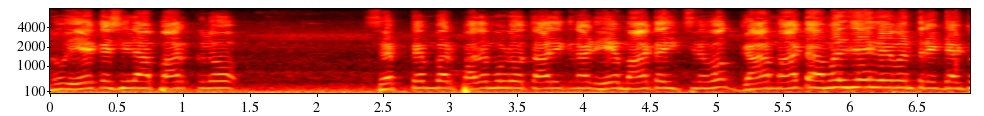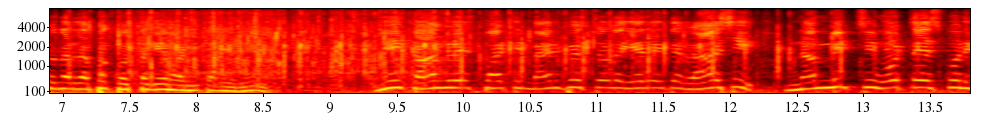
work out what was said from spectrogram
నువ్వు ఏకశిలా పార్కులో సెప్టెంబర్ పదమూడో తారీఖు నాడు ఏ మాట ఇచ్చినవో గా మాట అమలు చేయి రేవంత్ రెడ్డి అంటున్నారు తప్ప కొత్తగా అడుగుతలేదు. మీ కాంగ్రెస్ పార్టీ మేనిఫెస్టోలో ఏదైతే రాసి నమ్మిచ్చి ఓట్లేసుకొని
